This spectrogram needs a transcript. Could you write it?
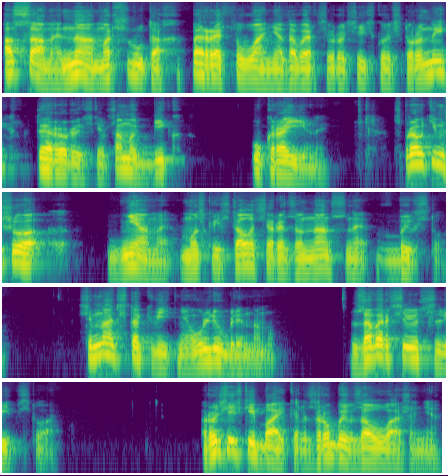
А саме на маршрутах пересування за версією російської сторони терористів саме в бік України. Справа в тім, що днями в Москві сталося резонансне вбивство. 17 квітня у Любліному, за версією слідства, російський байкер зробив зауваження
